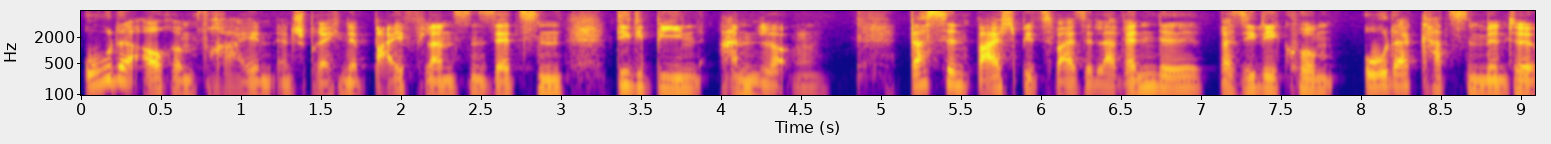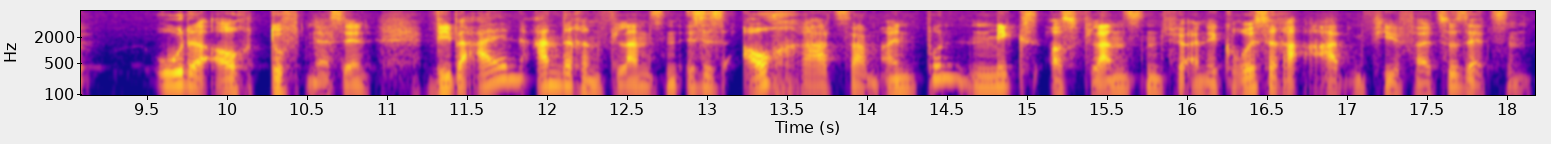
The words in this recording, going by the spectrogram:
oder auch im Freien entsprechende Beipflanzen setzen, die die Bienen anlocken. Das sind beispielsweise Lavendel, Basilikum oder Katzenminte oder auch Duftnesseln. Wie bei allen anderen Pflanzen ist es auch ratsam, einen bunten Mix aus Pflanzen für eine größere Artenvielfalt zu setzen.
